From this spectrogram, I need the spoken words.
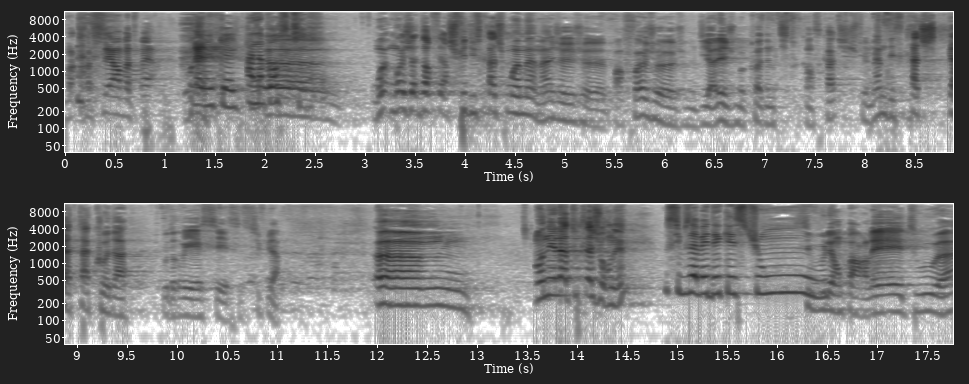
votre soeur, votre frère. Bref. À n'importe qui. Moi, moi j'adore faire, je fais du scratch moi-même. hein. Je, je- parfois, je, je me dis, allez, je me code un petit truc en scratch. Je fais même des scratch katakoda. Vous devriez essayer, c'est super. Euh, on est là toute la journée. Si vous avez des questions, Si vous voulez en parler et tout, hein,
